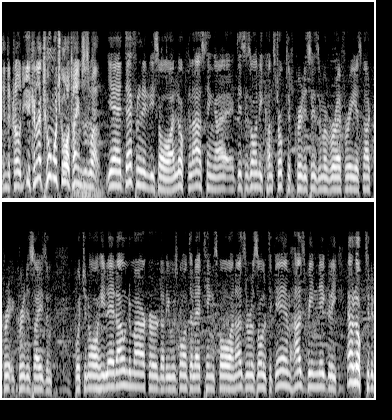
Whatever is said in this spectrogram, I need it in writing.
in the crowd. You can let too much go at times as well. Yeah, definitely so. And look, last thing, uh, this is only constructive criticism of a referee. It's not cri- criticising. But you know, he laid down the marker that he was going to let things go, and as a result, the game has been niggly. Now, look to the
